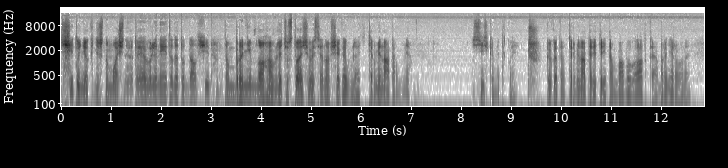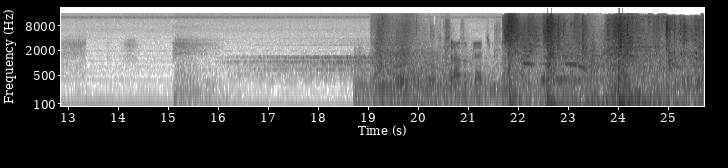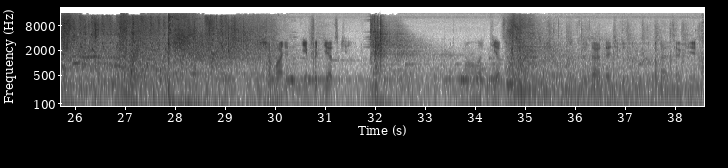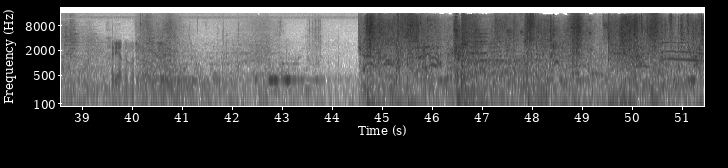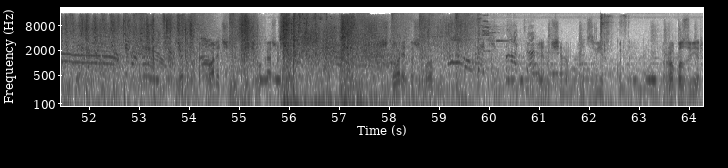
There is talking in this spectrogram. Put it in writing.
Щит у нее, конечно, мощный. Вот я, блин, ей тогда тут дал щит. Там брони много, блядь, устойчивости. Она вообще как, блядь, терминатор мне. Сиськами такой. Чш, Как это, в Терминаторе 3 там баба была такая бронированная. И сразу, блядь, шаманит не по-детски. Молодец. Да, это эти тут попадают всякие хрены моржовые. Блядь, она так валит ш- чувака, что что Шторит, аж его, блядь. Блин, вообще нам, блядь, зверь какой-то. Робозверь.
